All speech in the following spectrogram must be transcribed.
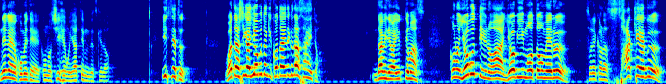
願いを込めてこの詩篇をやってるんですけど一節。私が呼ぶ時答えてくださいと。ダビデは言ってます。この呼ぶっていうのは呼び求める。それから叫ぶ、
